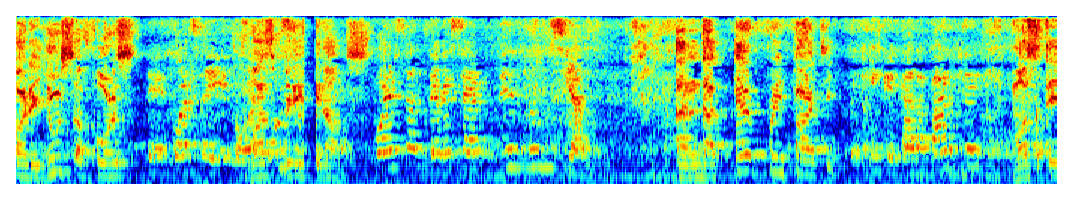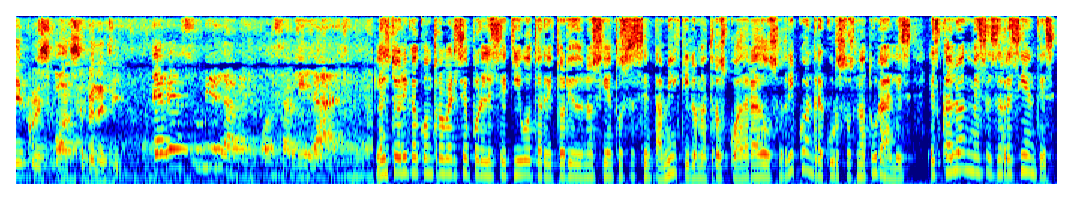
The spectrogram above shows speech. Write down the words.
or the use of force de fuerza y o must be denounced. fuerza debe ser denunciado and that every party y que cada parte must take responsibility. debe asumir la responsabilidad. La histórica controversia por el Esequibo, territorio de unos 160.000 kilómetros cuadrados rico en recursos naturales, escaló en meses recientes,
